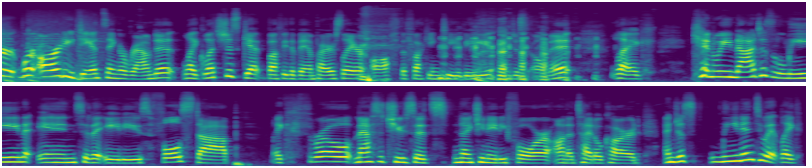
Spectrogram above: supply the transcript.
we're we're already dancing around it. Like, let's just get Buffy the Vampire Slayer off the fucking TV and just own it. Like, can we not just lean into the 80s full stop? Like throw Massachusetts 1984 on a title card and just lean into it. Like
